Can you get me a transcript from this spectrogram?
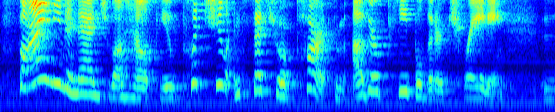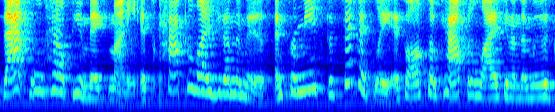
Finding an edge will help you, put you and set you apart from other people that are trading that will help you make money. It's capitalizing on the moves. And for me specifically, it's also capitalizing on the moves,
